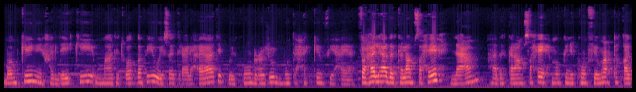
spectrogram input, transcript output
ممكن يخليكي ما تتوظفي ويسيطر على حياتك ويكون رجل متحكم في حياتك فهل هذا الكلام صحيح؟ نعم هذا الكلام صحيح. ممكن يكون في معتقد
